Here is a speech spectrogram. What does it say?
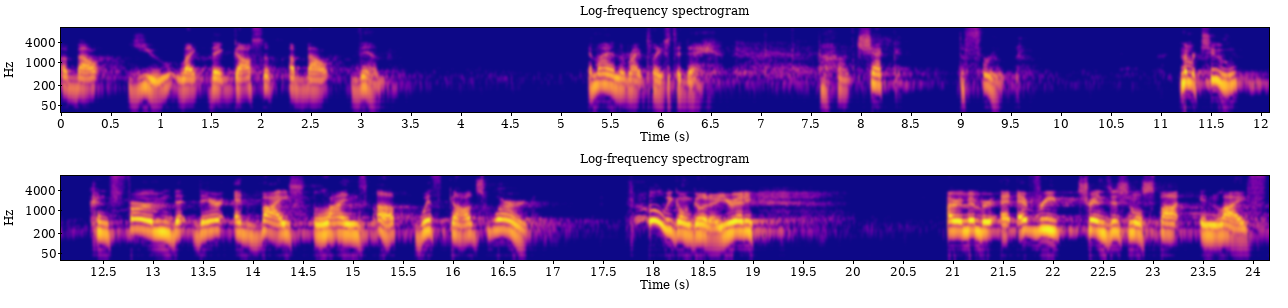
about you like they gossip about them? Am I in the right place today? Uh-huh. Check the fruit. Number two, confirm that their advice lines up with God's word. Who are we gonna go there? You ready? I remember at every transitional spot in life,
